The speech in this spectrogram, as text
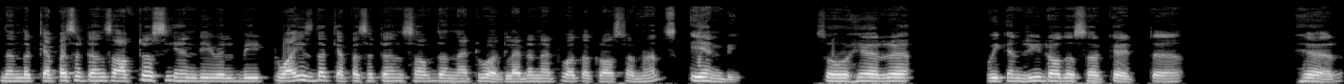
then the capacitance after C and D will be twice the capacitance of the network, ladder network across terminals A and B. So here uh, we can redraw the circuit. Uh, here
